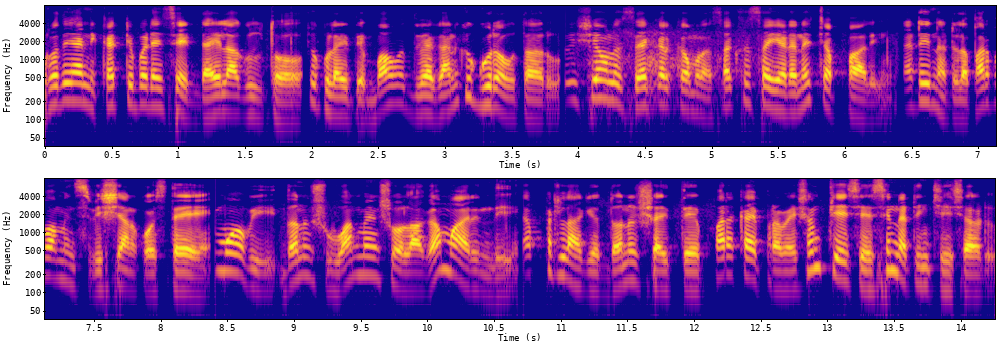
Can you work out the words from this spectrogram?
హృదయాన్ని కట్టిపడేసే డైలాగులతో దర్శకులైతే భావోద్వేగానికి గురవుతారు. విషయంలో శేఖర్ కమల సక్సెస్ అయ్యాడనే చెప్పాలి. నటీనటుల పర్ఫార్మెన్స్ విషయానికి వస్తే movie Dhanush one man show లాగా మారింది. ఎప్పటిలాగే ధనుష్ అయితే పరకాయ ప్రవేశం చేసేసి నటించేశాడు.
